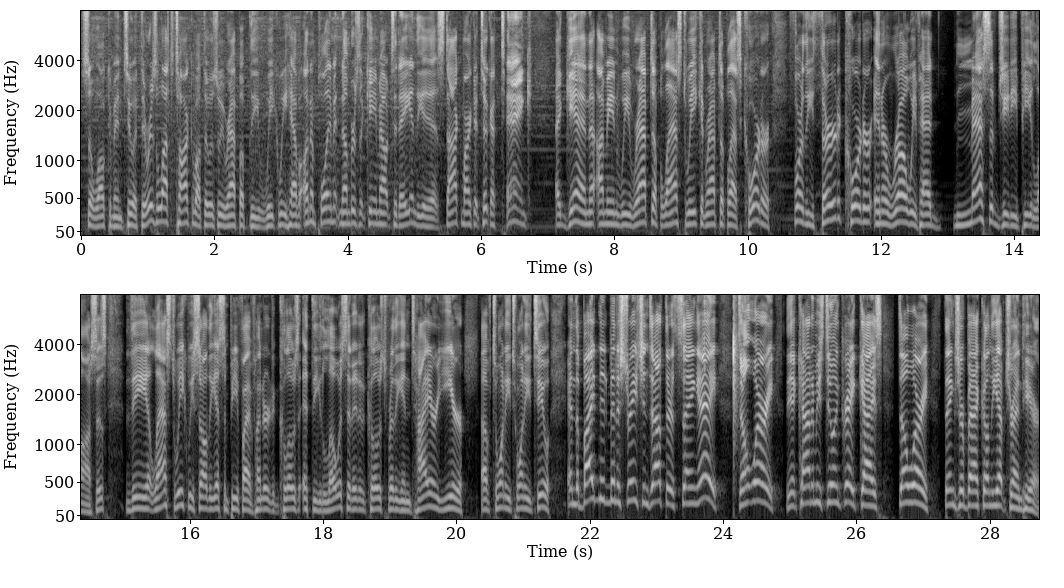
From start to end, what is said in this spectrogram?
So, welcome into it. There is a lot to talk about, though, as we wrap up the week. We have unemployment numbers that came out today, and the uh, stock market took a tank again. I mean, we wrapped up last week and wrapped up last quarter. For the third quarter in a row, we've had massive GDP losses. The last week we saw the S&P 500 close at the lowest that it had closed for the entire year of 2022. And the Biden administration's out there saying, "Hey, don't worry. The economy's doing great, guys. Don't worry. Things are back on the uptrend here."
